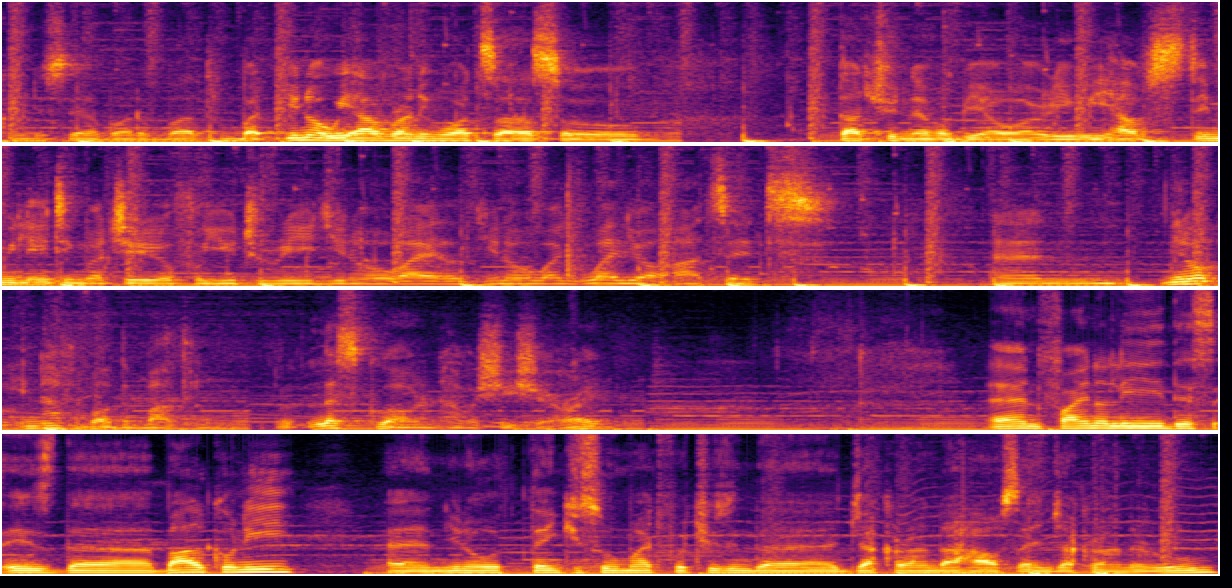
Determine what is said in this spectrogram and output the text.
can you say about a bathroom? But you know, we have running water, so that should never be a worry. We have stimulating material for you to read, you know, while you know while, while you're at it. And you know, enough about the bathroom. Let's go out and have a shisha, right? And finally, this is the balcony. And you know, thank you so much for choosing the Jacaranda house and Jacaranda room.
